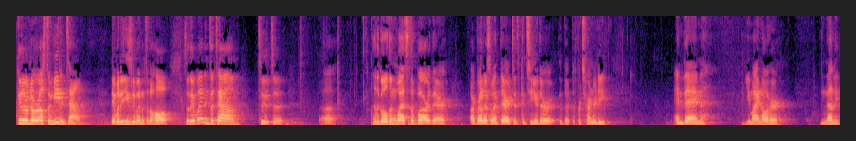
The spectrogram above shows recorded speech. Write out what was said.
Because there was nowhere else to meet in town. They would have easily went into the hall. So they went into town to, to, uh, to the Golden West, the bar there. Our brothers went there to continue their, their, their fraternity. And then, you might know her, Nellie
